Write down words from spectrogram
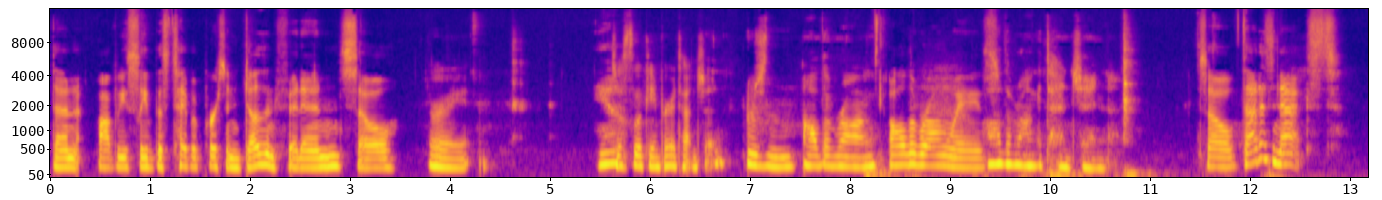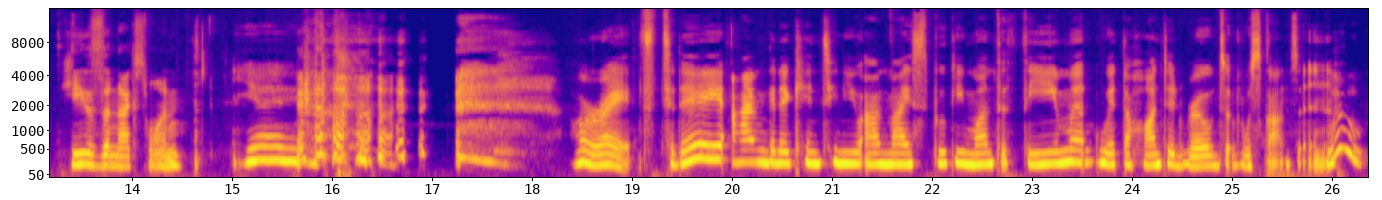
then obviously this type of person doesn't fit in. So Right. yeah, Just looking for attention. Mm-hmm. All the wrong, all the wrong ways. all the wrong attention. So that is next. He's the next one. Yay. All right. Today I'm going to continue on my spooky month theme with the haunted roads of Wisconsin. Woo!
